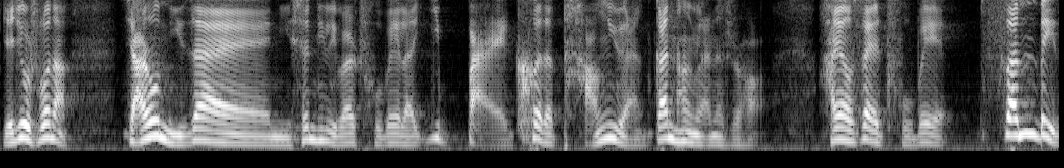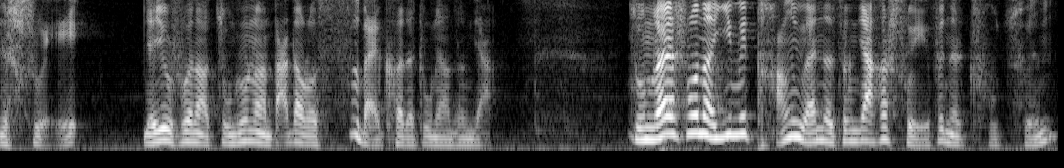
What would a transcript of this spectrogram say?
也就是说呢，假如你在你身体里边储备了一百克的糖原，肝糖原的时候，还要再储备三倍的水，也就是说呢，总重量达到了四百克的重量增加。总的来说呢，因为糖原的增加和水分的储存，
